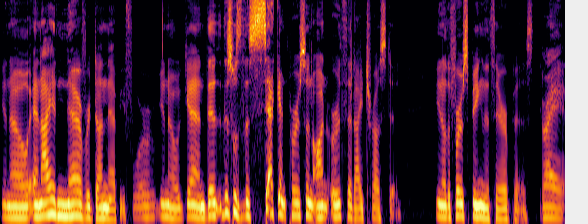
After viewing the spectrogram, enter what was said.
you know and i had never done that before you know again th- this was the second person on earth that i trusted you know the first being the therapist Right.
